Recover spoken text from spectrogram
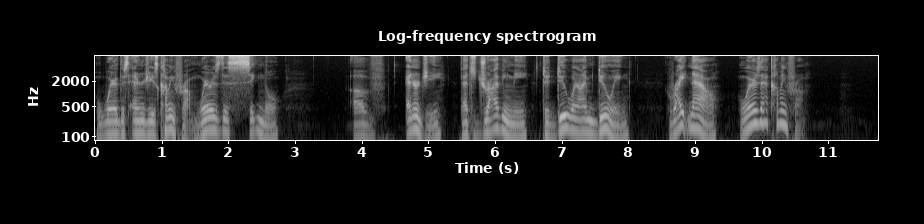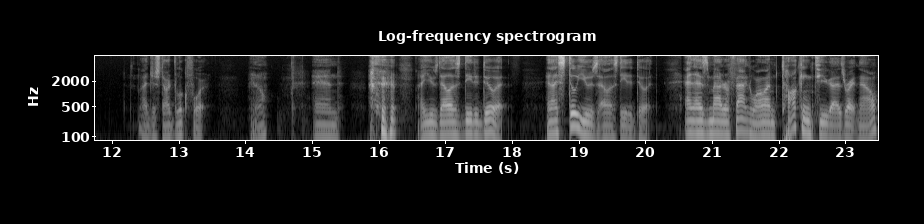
where this energy is coming from. Where is this signal of energy that's driving me to do what I'm doing right now? Where is that coming from? I just started to look for it, you know? And I used LSD to do it. And I still use LSD to do it. And as a matter of fact, while I'm talking to you guys right now,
